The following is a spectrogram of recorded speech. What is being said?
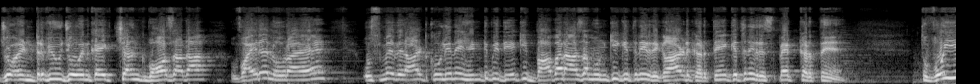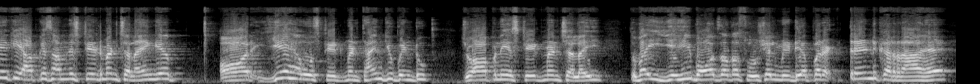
जो इंटरव्यू जो इनका एक चंक बहुत ज़्यादा वायरल हो रहा है, उसमें विराट कोहली ने हिंट भी दिया कि बाबर आज़म उनकी कितनी रिगार्ड करते हैं, कितनी रिस्पेक्ट करते हैं। तो वही है कि आपके सामने स्टेटमेंट चलाएँगे और ये है वो स्टेटमेंट थैंक यू पिंटू जो आपने स्टेटमेंट चलाई। तो भाई, यही बहुत ज़्यादा सोशल मीडिया पर ट्रेंड कर रहा है,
